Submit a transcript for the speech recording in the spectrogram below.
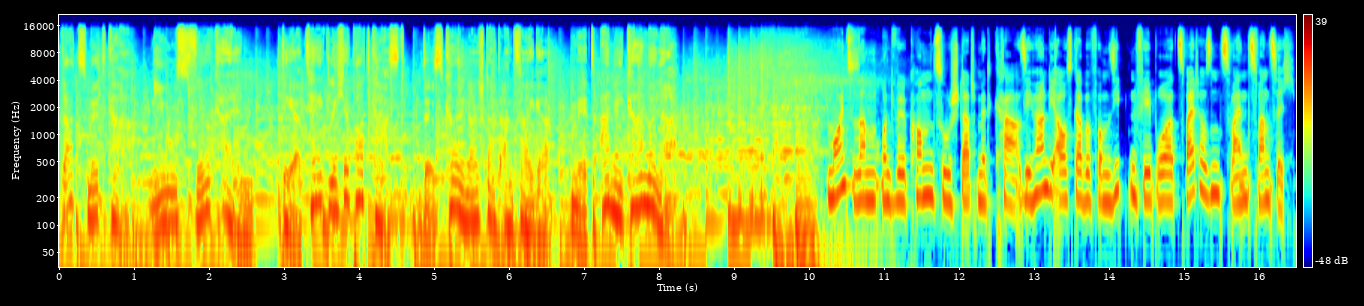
Stadt mit K. News für Köln. Der tägliche Podcast des Kölner Stadtanzeiger mit Annika Müller. Moin zusammen und willkommen zu Stadt mit K. Sie hören die Ausgabe vom 7. Februar 2022.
